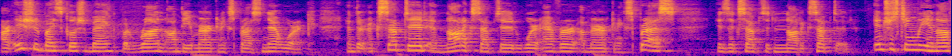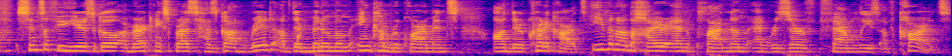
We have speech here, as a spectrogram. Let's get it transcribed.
are issued by Scotiabank but run on the American Express network, and they're accepted and not accepted wherever American Express is accepted and not accepted. Interestingly enough, since a few years ago, American Express has gotten rid of their minimum income requirements on their credit cards, even on the higher end platinum and reserve families of cards.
